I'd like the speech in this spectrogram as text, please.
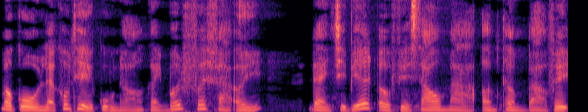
mà cô lại không thể cùng nó gánh bớt phết phá ấy. Đành chỉ biết ở phía sau mà âm thầm bảo vệ.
